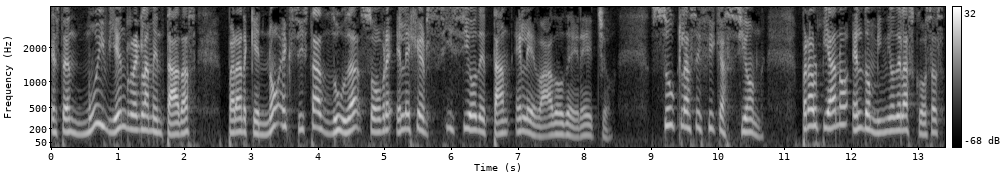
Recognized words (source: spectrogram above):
estén muy bien reglamentadas para que no exista duda sobre el ejercicio de tan elevado derecho. Su clasificación. Para el piano, el dominio de las cosas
